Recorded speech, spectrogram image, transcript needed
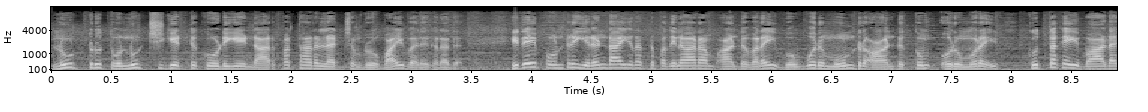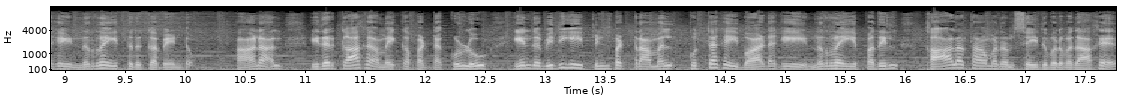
நூற்று தொன்னூற்றி எட்டு கோடியே நாற்பத்தாறு லட்சம் ரூபாய் வருகிறது. இதேபோன்று இரண்டாயிரத்து பதினாறாம் ஆண்டு வரை ஒவ்வொரு மூன்று ஆண்டுக்கும் ஒரு முறை குத்தகை வாடகை நிர்ணயித்திருக்க வேண்டும். ஆனால் இதற்காக அமைக்கப்பட்ட குழு இந்த விதியை பின்பற்றாமல் குத்தகை வாடகையை நிர்ணயிப்பதில் காலதாமதம் செய்து வருவதாக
